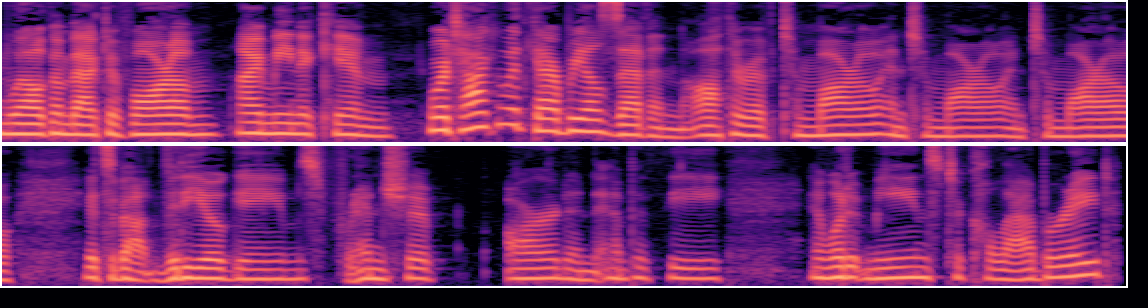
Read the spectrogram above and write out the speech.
Welcome back to Forum. I'm Mina Kim. We're talking with Gabrielle Zevin, author of Tomorrow and Tomorrow and Tomorrow. It's about video games, friendship, art, and empathy, and what it means to collaborate.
